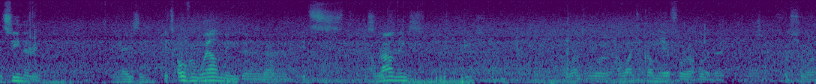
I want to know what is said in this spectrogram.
the scenery. amazing. It's overwhelming. The, yeah. the it's the surroundings. I want to. Uh, I want to come here for a holiday, for sure.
